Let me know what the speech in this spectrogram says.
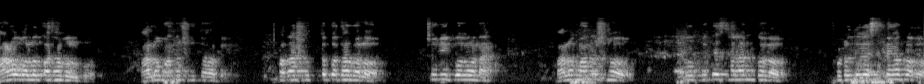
ভালো ভালো কথা বলব ভালো মানুষ হতে হবে। সদা সত্য কথা বলো, চুরি করো না। ভালো মানুষ হও মুরব্বীদের সালাম করো, ছোটদের স্নেহ করো।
